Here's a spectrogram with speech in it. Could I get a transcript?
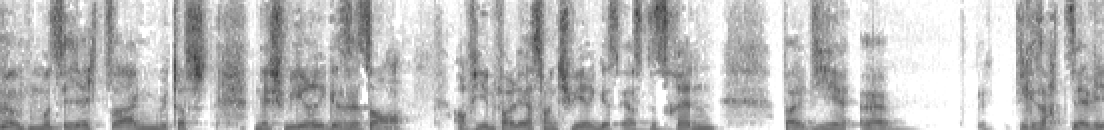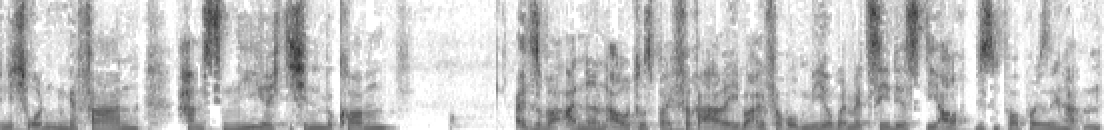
muss ich echt sagen, wird das eine schwierige Saison. Auf jeden Fall erstmal ein schwieriges erstes Rennen, weil die, äh, wie gesagt, sehr wenig Runden gefahren, haben es nie richtig hinbekommen. Also bei anderen Autos, bei Ferrari, bei Alfa Romeo, bei Mercedes, die auch ein bisschen Porpoising hatten,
